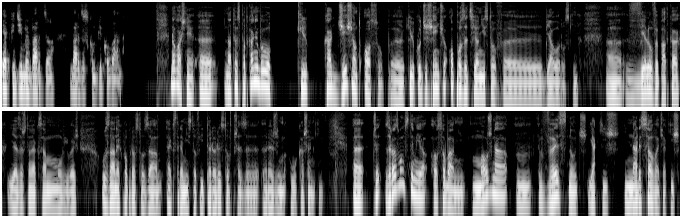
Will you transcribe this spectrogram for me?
jak widzimy, bardzo, bardzo skomplikowana. No właśnie, e, na tym spotkaniu było kilku kilkadziesiąt osób, e, kilkudziesięciu opozycjonistów e, białoruskich. E, w wielu wypadkach, ja zresztą jak sam mówiłeś, uznanych po prostu za ekstremistów i terrorystów przez reżim Łukaszenki. Czy z rozmów z tymi osobami można mm, wysnuć jakiś i narysować jakiś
